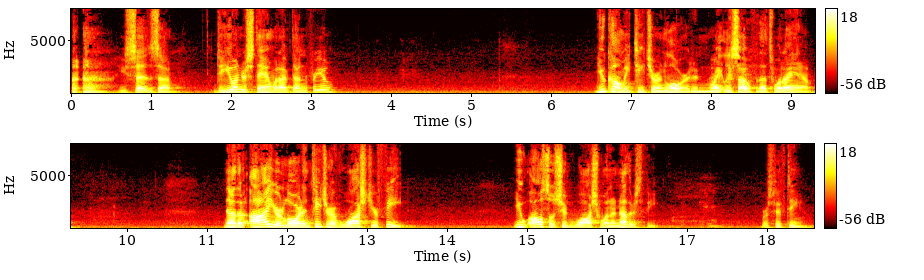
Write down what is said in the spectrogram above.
he says, uh, Do you understand what I've done for you? You call me teacher and Lord, and rightly so, for that's what I am. Now that I, your Lord and teacher, have washed your feet, you also should wash one another's feet. Verse 15.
